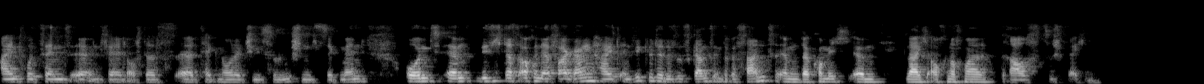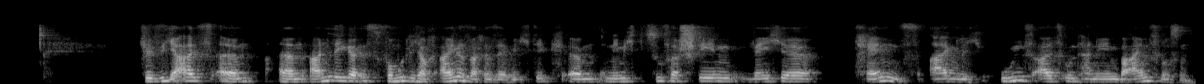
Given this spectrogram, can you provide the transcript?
Ein Prozent äh, entfällt auf das äh, Technology Solutions Segment. Und ähm, wie sich das auch in der Vergangenheit entwickelte, das ist ganz interessant. Ähm, da komme ich ähm, gleich auch nochmal drauf zu sprechen. Für Sie als ähm, ähm, Anleger ist vermutlich auch eine Sache sehr wichtig, ähm, nämlich zu verstehen, welche Trends eigentlich uns als Unternehmen beeinflussen.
